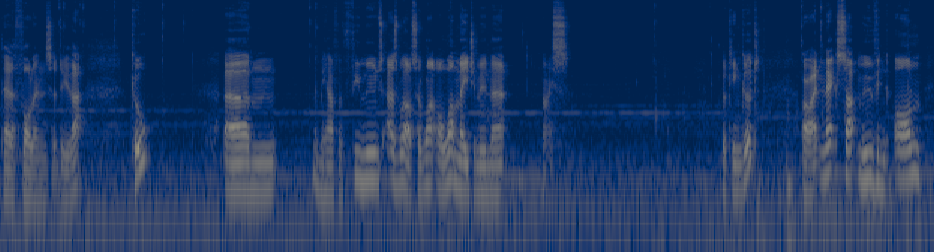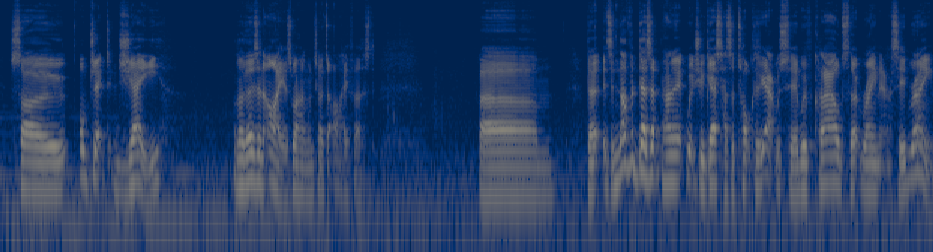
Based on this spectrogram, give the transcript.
they're the tholins that do that. Cool. Um, we have a few moons as well. So one, oh, one major moon there. Nice. Looking good. Alright, next up, moving on. So, object J no, there's an I as well. I'm going to go to I first. Um, there is another desert planet which you guess has a toxic atmosphere with clouds that rain acid rain.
